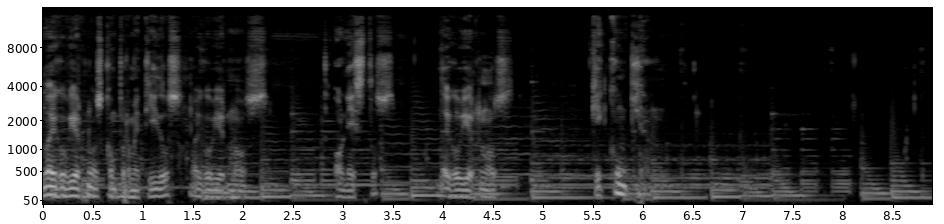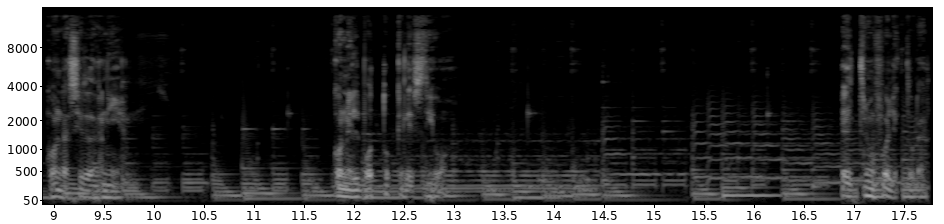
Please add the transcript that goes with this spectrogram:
No hay gobiernos comprometidos, no hay gobiernos honestos, no hay gobiernos que cumplan con la ciudadanía con el voto que les dio el triunfo electoral.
